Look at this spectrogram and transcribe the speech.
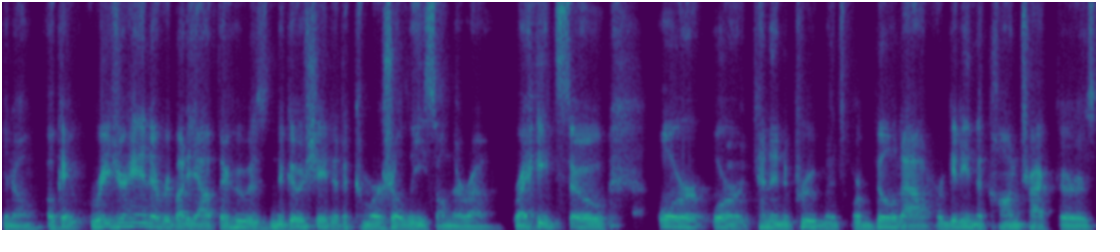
you know okay raise your hand everybody out there who has negotiated a commercial lease on their own right? So or or tenant improvements or build out or getting the contractors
